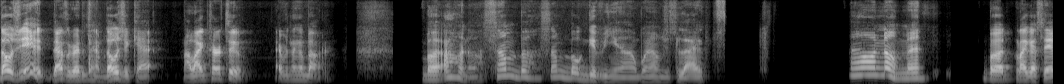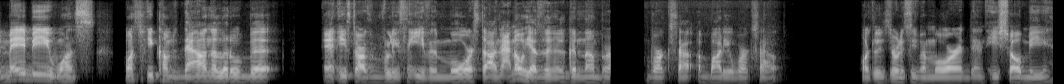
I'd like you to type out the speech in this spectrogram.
Doja. Yeah, that's a great example. Doja Cat. I liked her too. Everything about her. But I don't know. Some some about Giveon where I'm just like, I don't know, man. But like I said, maybe once once he comes down a little bit and he starts releasing even more stuff. I know he has a, good number works out, a body works out. Once he's released even more, then he showed me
